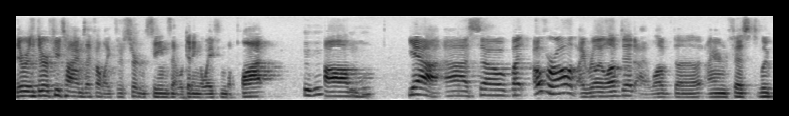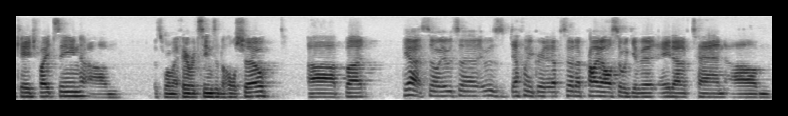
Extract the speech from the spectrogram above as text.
there was there were a few times I felt like there's certain scenes that were getting away from the plot. Mhm. Um, yeah. Uh, so, but overall, I really loved it. I loved the Iron Fist Luke Cage fight scene. Um, it's one of my favorite scenes in the whole show. Uh, but yeah, so it was a it was definitely a great episode. I probably also would give it eight out of ten. Um,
